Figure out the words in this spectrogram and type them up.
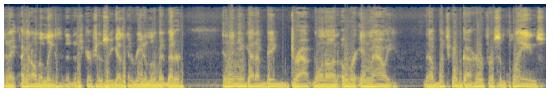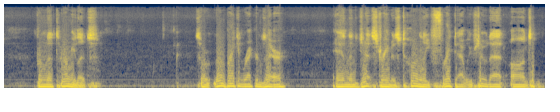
And I, I got all the links in the description so you guys can read a little bit better. And then you got a big drought going on over in Maui. Now a bunch of people got hurt for some planes from the turbulence. So they're breaking records there and the jet stream is totally freaked out. We've showed that on some,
